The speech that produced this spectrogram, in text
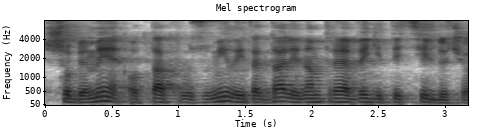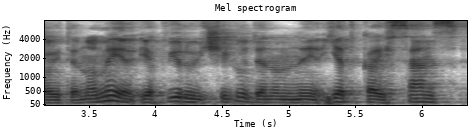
щоб ми отак розуміли і так далі, нам треба видіти ціль, до чого йти. Ну ми, як віруючі люди, нам не є такий сенс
